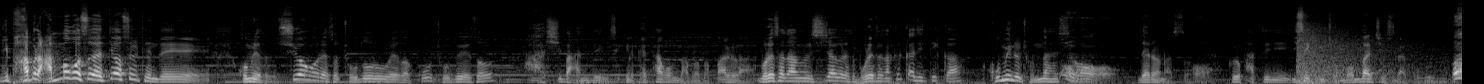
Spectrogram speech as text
이게 밥을 안 먹었어야 뛰었을 텐데 고민해서 수영을 해서 조도로 해갖고 조도에서 아 씨발 안 돼. 이 새끼는 배 타고 나봐봐 빨라. 모래사장을 시작을 해서 모래사장 끝까지 뛸까? 고민을 존나 했어. 어. 내려놨어. 어. 그리고 봤더니 이 새끼 저 먼 발치에서 날 보고 거야.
